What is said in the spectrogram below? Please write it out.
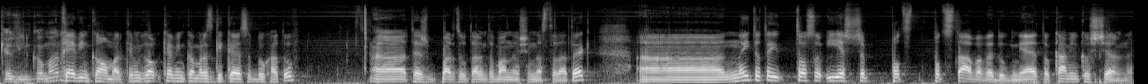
Kevin Komar? Kevin Komar, Kevin, Ko- Kevin Komar z GKS-u Bełchatów. Też bardzo utalentowany 18-latek. E, no i tutaj to są i jeszcze pod, podstawa według mnie to Kamil Kościelny.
